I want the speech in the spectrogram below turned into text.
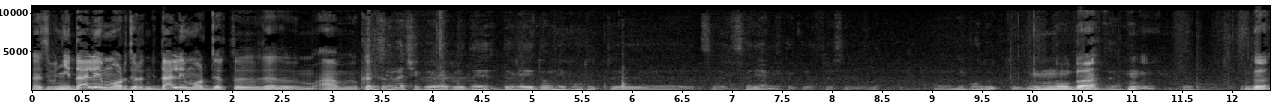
не дали им ордер, не дали им ордер. А, как Если иначе говоря, далее дом не будут э, царями, как то есть э, не будут... Э, ну да. Да. да.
